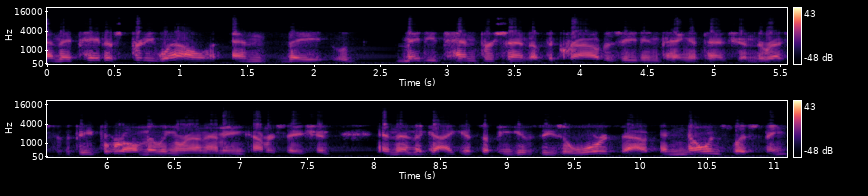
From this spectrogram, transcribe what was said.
and they paid us pretty well, and they maybe 10% of the crowd was even paying attention. The rest of the people were all milling around having a conversation, and then the guy gets up and gives these awards out, and no one's listening.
